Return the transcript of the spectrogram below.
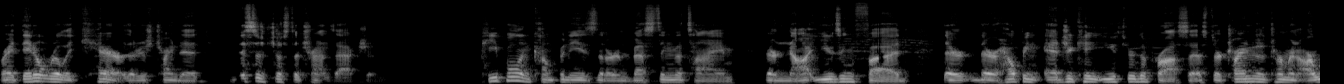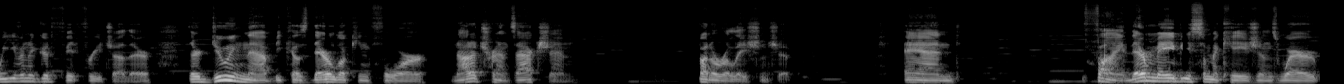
right? They don't really care. They're just trying to, this is just a transaction. People and companies that are investing the time, they're not using FUD. They're they're helping educate you through the process. They're trying to determine are we even a good fit for each other. They're doing that because they're looking for not a transaction, but a relationship. And fine, there may be some occasions where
